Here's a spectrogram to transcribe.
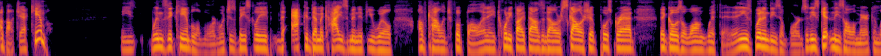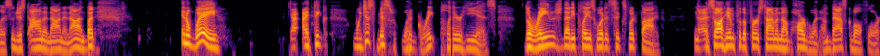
about Jack Campbell. He wins the Campbell Award, which is basically the academic Heisman, if you will, of college football, and a $25,000 scholarship post grad that goes along with it. And he's winning these awards and he's getting these All American lists and just on and on and on. But in a way, I think we just miss what a great player he is. The range that he plays with at six foot five. I saw him for the first time in the hardwood on basketball floor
